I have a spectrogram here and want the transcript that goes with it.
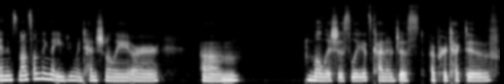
And it's not something that you do intentionally or um, maliciously. It's kind of just a protective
